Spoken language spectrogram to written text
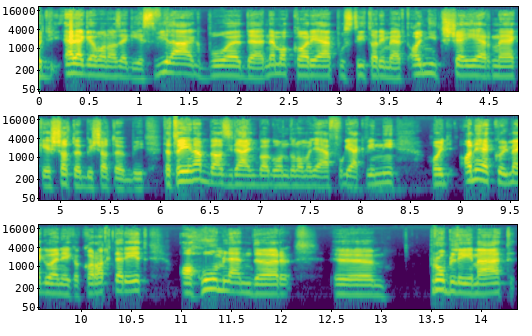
hogy elege van az egész világból, de nem akarja elpusztítani, mert annyit se érnek, és stb. stb. Tehát, hogy én ebbe az irányba gondolom, hogy el fogják vinni, hogy anélkül, hogy megölnék a karakterét, a Homelander ö, problémát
